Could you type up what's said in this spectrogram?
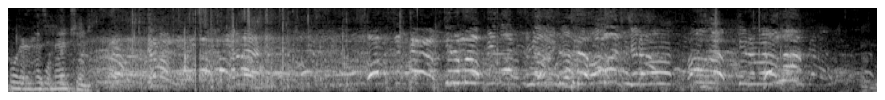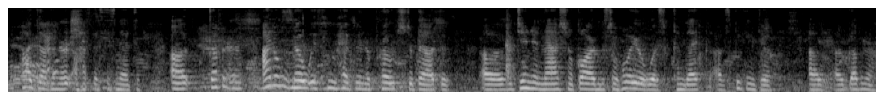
Hoyer has mentioned. Hi, Governor. Uh, this is Nancy. Uh, Governor, I don't know if you have been approached about the uh, Virginia National Guard. Mr. Hoyer was connect, uh, speaking to Governor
